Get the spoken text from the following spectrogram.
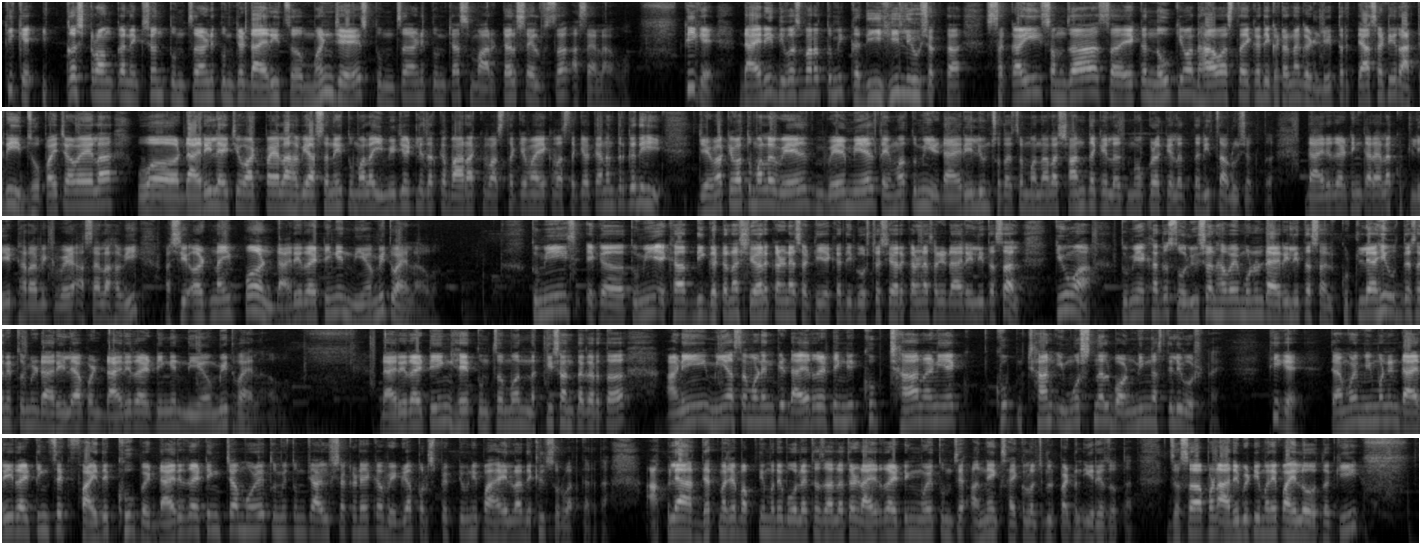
ठीक आहे इतकं स्ट्रॉंग कनेक्शन तुमचं आणि तुमच्या डायरीचं म्हणजेच तुमचं आणि तुमच्या स्मार्टर सेल्फचं असायला हवं. ठीक आहे. डायरी दिवसभरात तुम्ही कधीही लिहू शकता. सकाळी समजा स एक नऊ किंवा दहा वाजता एखादी घटना घडली तर त्यासाठी रात्री झोपायच्या वेळेला व डायरी लिहायची वाट पाहायला हवी असं नाही. तुम्हाला इमिजिएटली जर का बारा वाजता किंवा एक वाजता किंवा त्यानंतर कधीही जेव्हा केव्हा तुम्हाला वेळ वेळ मिळेल तेव्हा तुम्ही डायरी लिहून स्वतःचं मनाला शांत केलं मोकळं केलं तरी चालू शकतं. डायरी रायटिंग करायला कुठलीही ठराविक वेळ असायला हवी अशी अट नाही. पण डायरी रायटिंग हे नियमित व्हायला हवं. तुम्ही एक तुम्ही एखादी घटना शेअर करण्यासाठी एखादी गोष्ट शेअर करण्यासाठी डायरी लिहित असाल किंवा तुम्ही एखादं सोल्युशन हवं आहे म्हणून डायरी लिहित असाल कुठल्याही उद्देशाने तुम्ही डायरी लिहा पण डायरी रायटिंग हे नियमित व्हायला हवं. डायरी रायटिंग हे तुमचं मन नक्की शांत करतं आणि मी असं म्हणेन की डायरी रायटिंग ही खूप छान आणि एक खूप छान इमोशनल बॉन्डिंग असलेली गोष्ट आहे. ठीक आहे? त्यामुळे मी म्हणेन डायरी रायटिंगचे फायदे खूप आहेत. डायरी रायटिंगच्यामुळे तुम्ही तुमच्या आयुष्याकडे एका वेगळ्या पर्स्पेक्टिव्हनी पाहायला देखील सुरुवात करता. आपल्या अध्यात्माच्या बाबतीमध्ये बोलायचं झालं तर डायरी रायटिंगमुळे तुमचे अनेक सायकोलॉजिकल पॅटर्न इरेज होतात. जसं आपण आर बी टीमध्ये पाहिलं होतं की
